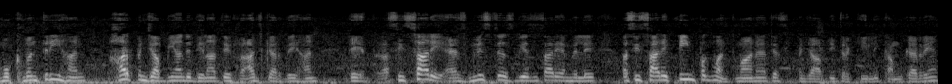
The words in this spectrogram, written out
ਮੁੱਖ ਮੰਤਰੀ ਹਨ। ਹਰ ਪੰਜਾਬੀਆਂ ਦੇ ਦਿਲਾਂ ਤੇ ਰਾਜ ਕਰਦੇ ਹਨ। ਤੇ ਅਸੀਂ ਸਾਰੇ ਐਜ਼ ਮਿਨਿਸਟਰਸ ਵੀ, ਅਸੀਂ ਸਾਰੇ ਐਮਐਲਏ ਅਸੀਂ ਸਾਰੇ ਟੀਮ ਭਗਵੰਤ ਮਾਨ ਹੈ ਤੇ ਅਸੀਂ ਪੰਜਾਬ ਦੀ ਤਰੱਕੀ ਲਈ ਕੰਮ ਕਰ ਰਹੇ ਹਾਂ।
